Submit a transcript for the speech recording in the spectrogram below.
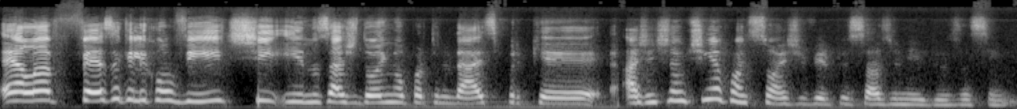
Ela fez aquele convite e nos ajudou em oportunidades, porque a gente não tinha condições de vir para os Estados Unidos, assim.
